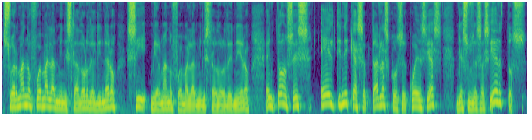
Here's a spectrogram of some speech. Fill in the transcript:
¿Su hermano fue mal administrador del dinero? Sí, mi hermano fue mal administrador del dinero. Entonces, él tiene que aceptar las consecuencias de sus desaciertos.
